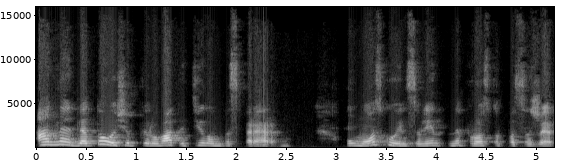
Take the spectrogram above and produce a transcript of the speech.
а не для того, щоб керувати тілом безперервно. У мозку інсулін не просто пасажир.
